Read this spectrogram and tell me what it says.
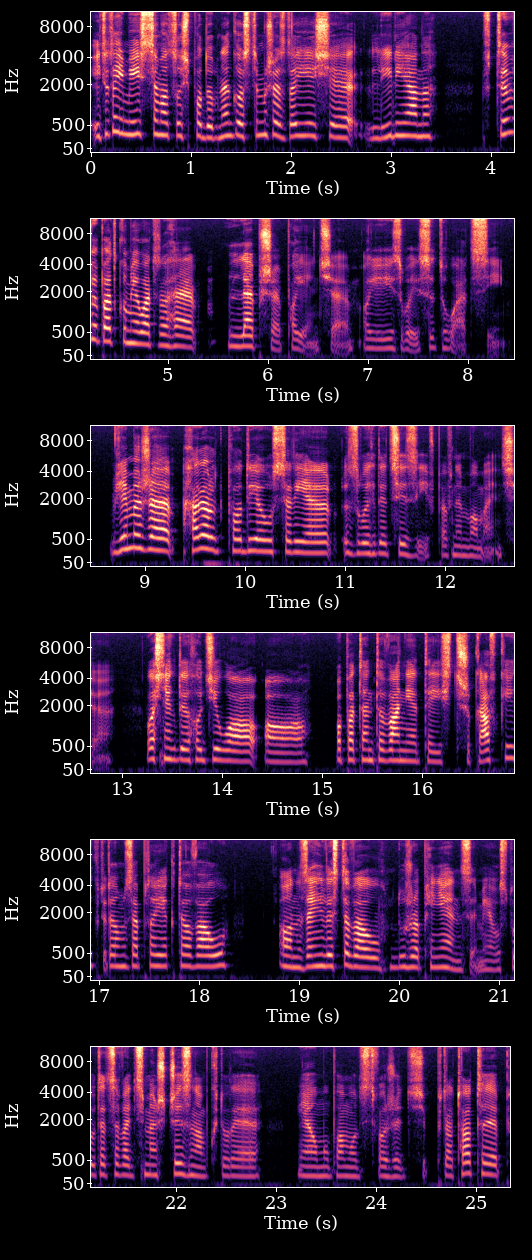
I tutaj miejsce ma coś podobnego, z tym, że zdaje się Lilian w tym wypadku miała trochę lepsze pojęcie o jej złej sytuacji. Wiemy, że Harold podjął serię złych decyzji w pewnym momencie. Właśnie gdy chodziło o opatentowanie tej strzykawki, którą zaprojektował, on zainwestował dużo pieniędzy, miał współpracować z mężczyzną, który miał mu pomóc stworzyć prototyp,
